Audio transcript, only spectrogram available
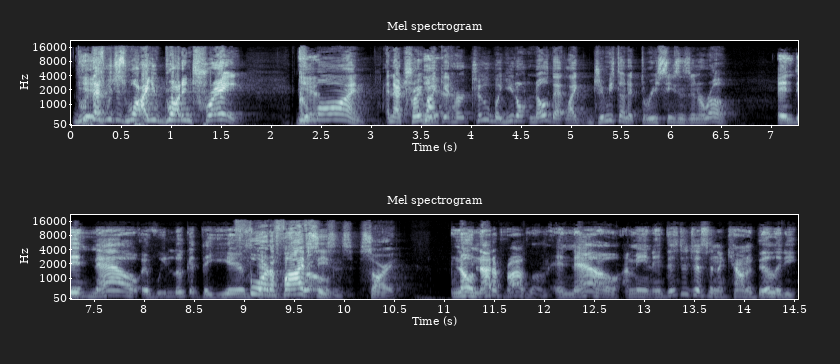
Yeah. That's which is why you brought in Trey. Come yeah. on. And now Trey yeah. might get hurt too, but you don't know that. Like Jimmy's done it three seasons in a row. And then now, if we look at the years, four to five road, seasons. Sorry. No, not a problem. And now, I mean, and this is just an accountability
